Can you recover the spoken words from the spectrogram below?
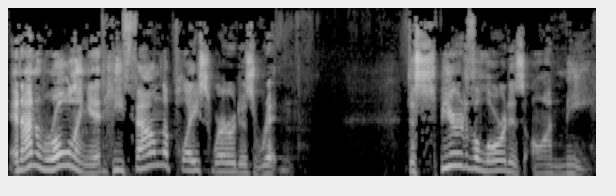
and unrolling it, he found the place where it is written The Spirit of the Lord is on me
